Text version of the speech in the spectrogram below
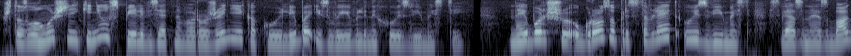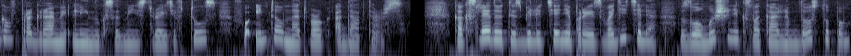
что злоумышленники не успели взять на вооружение какую-либо из выявленных уязвимостей. Наибольшую угрозу представляет уязвимость, связанная с багом в программе Linux Administrative Tools for Intel Network Adapters. Как следует из бюллетеня производителя, злоумышленник с локальным доступом,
